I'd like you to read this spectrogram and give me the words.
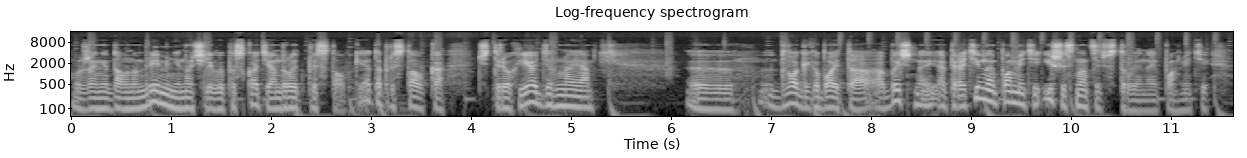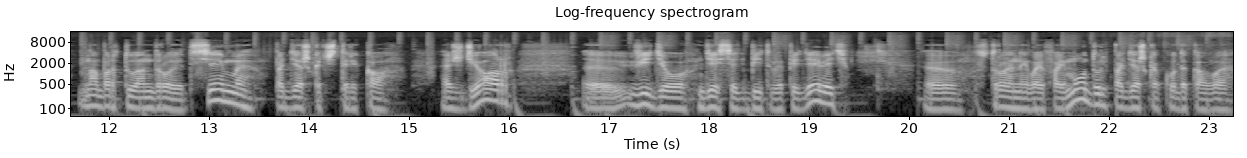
уже в недавнем времени начали выпускать и Android приставки. Это приставка четырехъядерная, 2 э, гигабайта обычной оперативной памяти и 16 встроенной памяти. На борту Android 7, поддержка 4К HDR, э, видео 10 бит VP9, э, встроенный Wi-Fi модуль, поддержка кодека в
